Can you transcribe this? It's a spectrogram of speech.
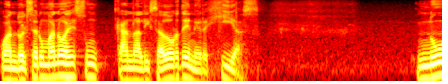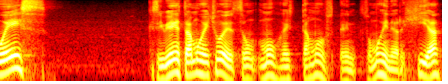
cuando el ser humano es un canalizador de energías. No es que si bien estamos hechos de, somos, estamos somos energía,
